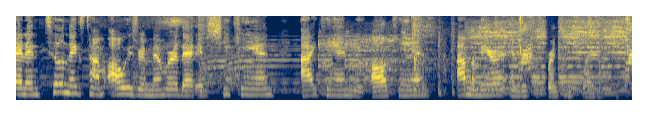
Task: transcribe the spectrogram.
And until next time, always remember that if she can, I can, we all can. I'm Amira, and this is Brunch and Slay.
